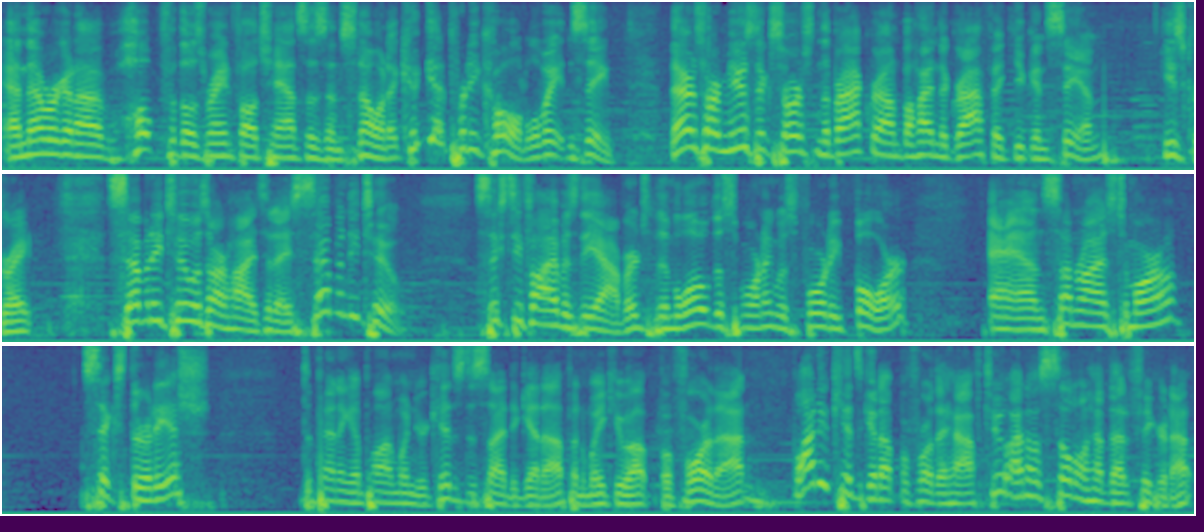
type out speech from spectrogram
And then we're going to hope for those rainfall chances and snow, and it could get pretty cold. We'll wait and see. There's our music source in the background behind the graphic. You can see him. He's great. 72 is our high today. 72. 65 is the average. The low this morning was 44. And sunrise tomorrow, 6.30ish, depending upon when your kids decide to get up and wake you up before that. Why do kids get up before they have to? I don't, still don't have that figured out.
